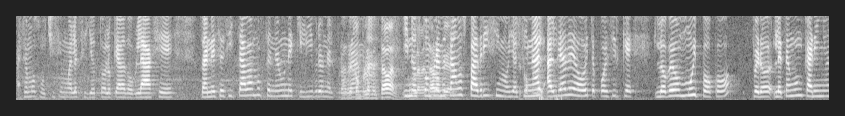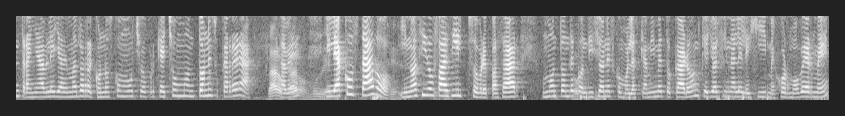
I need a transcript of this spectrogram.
hacíamos muchísimo Alex y yo, todo lo que era doblaje. O sea, necesitábamos tener un equilibrio en el se programa. complementaban, se Y nos complementaron complementamos padrísimo. Y al Se final, al día de hoy, te puedo decir que lo veo muy poco, pero le tengo un cariño entrañable y además lo reconozco mucho porque ha hecho un montón en su carrera. Claro, ¿sabes? claro, muy bien. Y le ha costado. Y no ha sido fácil sobrepasar un montón de condiciones como las que a mí me tocaron, que yo al final elegí mejor moverme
